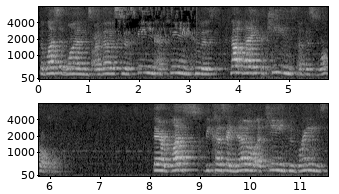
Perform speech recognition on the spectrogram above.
The blessed ones are those who have seen a king who is not like the kings of this world. They are blessed because they know a king who brings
